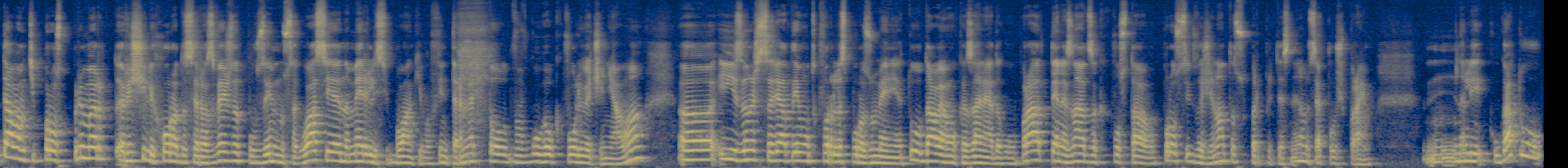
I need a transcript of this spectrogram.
Давам ти прост пример. Решили хора да се развеждат по взаимно съгласие, намерили си бланки в интернет, то в Google какво ли вече няма. И изведнъж съдята им отхвърля споразумението, дава им указания да го правят, те не знаят за какво става въпрос, идва жената, супер притеснена, сега какво ще правим. Нали, когато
